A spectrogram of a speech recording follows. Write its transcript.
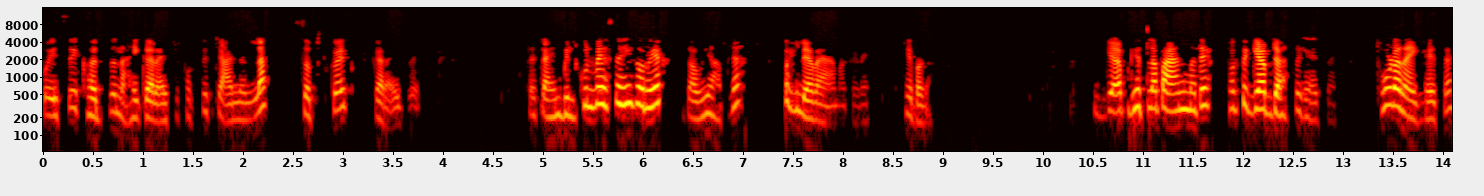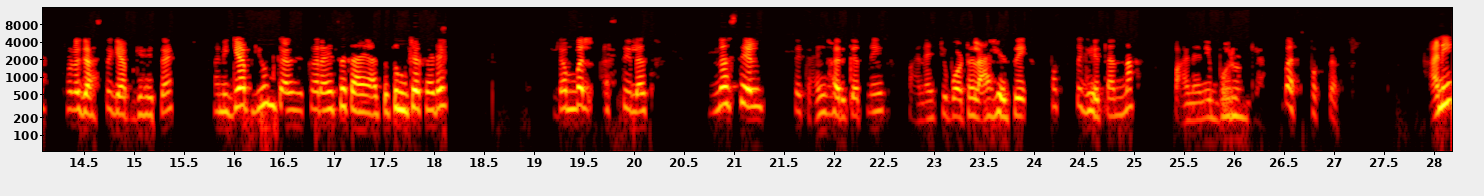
पैसे खर्च नाही करायचे फक्त चॅनलला सबस्क्राईब करायचं आहे तर टाईम बिलकुल वेस्ट नाही करूया. जाऊया आपल्या पहिल्या व्यायामाकडे. हे बघा. गॅप घेतला पायांमध्ये. फक्त गॅप जास्त घ्यायचा आहे. थोडा नाही घ्यायचा आहे. थोडा जास्त गॅप घ्यायचा आहे. आणि गॅप घेऊन करायचं काय आता तुमच्याकडे डंबल असतीलच. नसेल तर काही हरकत नाही. पाण्याची बॉटल आहेच आहे फक्त घेताना पाण्याने भरून घ्या. बस फक्त. आणि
